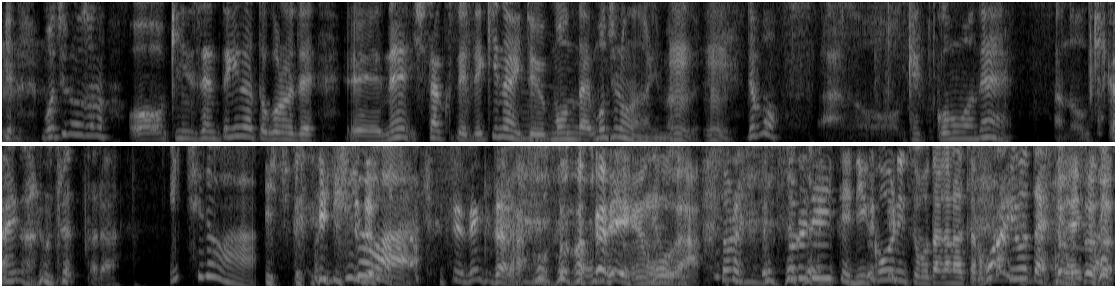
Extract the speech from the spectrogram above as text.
いやもちろんそのお金銭的なところで、えーねしたくてできないという問題もちろんあります。うんうん。でもあの結婚はねあの機会があるんだったら一度は。一度？一度は。してできたら分かれへん方が。それそれでいて離婚率も高なったらほら言うたやないか。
